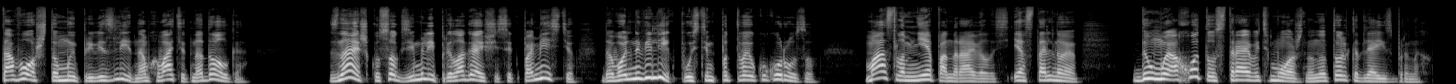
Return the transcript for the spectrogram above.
Того, что мы привезли, нам хватит надолго. Знаешь, кусок земли, прилагающийся к поместью, довольно велик, пустим под твою кукурузу. Масло мне понравилось и остальное. Думаю, охоту устраивать можно, но только для избранных.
